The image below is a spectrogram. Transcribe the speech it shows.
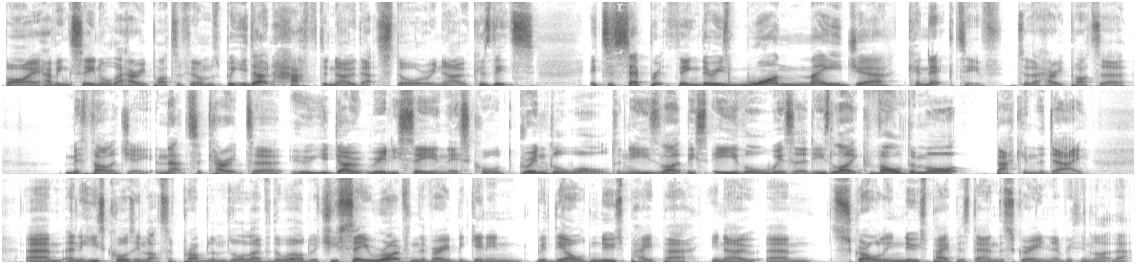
by having seen all the Harry Potter films. But you don't have to know that story, no, because it's it's a separate thing. There is one major connective to the Harry Potter mythology, and that's a character who you don't really see in this called Grindelwald, and he's like this evil wizard. He's like Voldemort back in the day. Um, and he's causing lots of problems all over the world, which you see right from the very beginning with the old newspaper, you know, um, scrolling newspapers down the screen and everything like that.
